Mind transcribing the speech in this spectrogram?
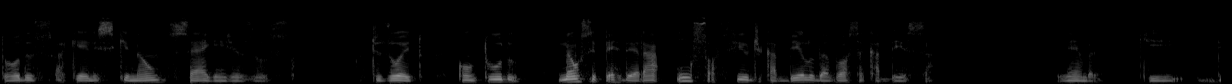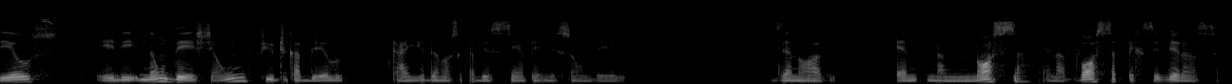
todos aqueles que não seguem Jesus. 18. Contudo, não se perderá um só fio de cabelo da vossa cabeça. Lembra que Deus, ele não deixa um fio de cabelo cair da nossa cabeça sem a permissão dele. 19. É na nossa, é na vossa perseverança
